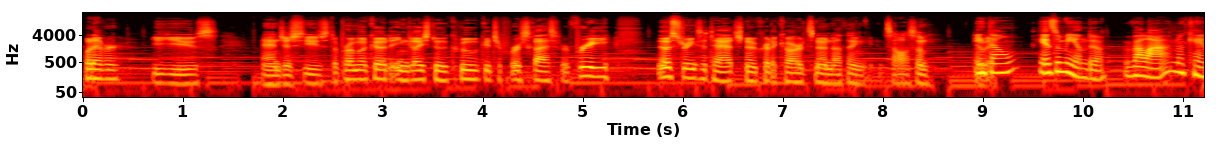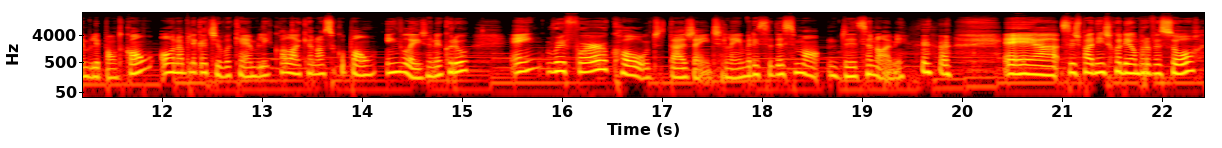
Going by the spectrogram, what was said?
whatever you use, and just use the promo code English no Cru. Get your first class for free. No strings attached, no credit cards, no nothing. It's awesome. Então, resumindo, vá lá no Cambly.com ou no aplicativo Cambly, coloque o nosso cupom Inglês no Cru em Referral Code, tá, gente? Lembre-se desse, desse nome. É, vocês podem escolher um professor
